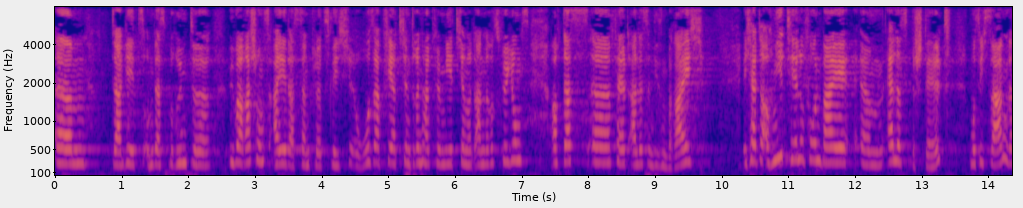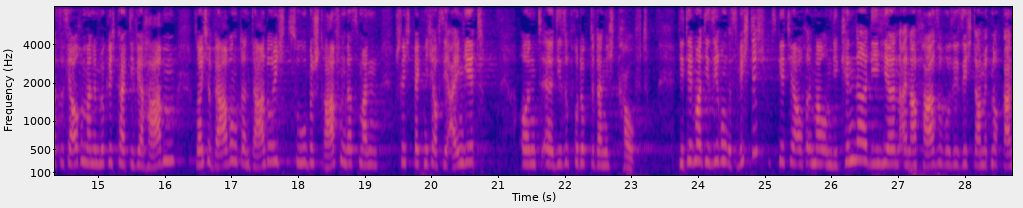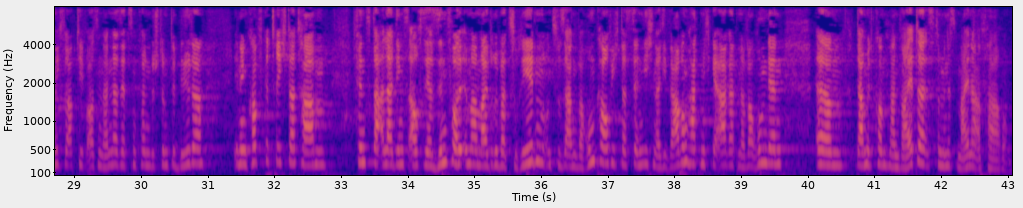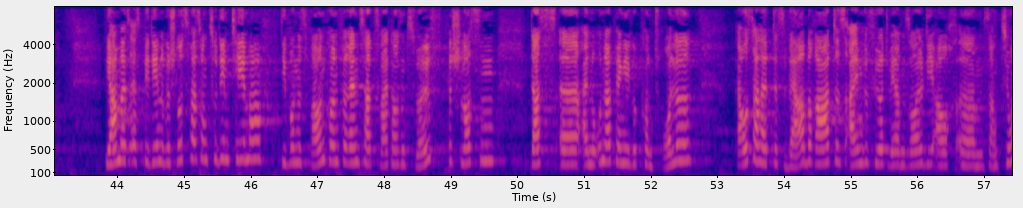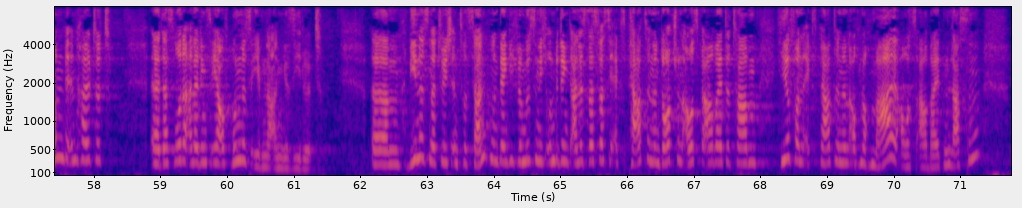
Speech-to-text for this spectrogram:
Ähm, da geht es um das berühmte Überraschungsei, das dann plötzlich rosa Pferdchen drin hat für Mädchen und anderes für Jungs. Auch das äh, fällt alles in diesen Bereich. Ich hätte auch nie Telefon bei ähm, Alice bestellt, muss ich sagen. Das ist ja auch immer eine Möglichkeit, die wir haben, solche Werbung dann dadurch zu bestrafen, dass man schlichtweg nicht auf sie eingeht und äh, diese Produkte dann nicht kauft. Die Thematisierung ist wichtig. Es geht ja auch immer um die Kinder, die hier in einer Phase, wo sie sich damit noch gar nicht so aktiv auseinandersetzen können, bestimmte Bilder in den Kopf getrichtert haben. Ich finde es da allerdings auch sehr sinnvoll, immer mal drüber zu reden und zu sagen, warum kaufe ich das denn nicht? Na, die Werbung hat mich geärgert, na, warum denn? Ähm, damit kommt man weiter, ist zumindest meine Erfahrung. Wir haben als SPD eine Beschlussfassung zu dem Thema. Die Bundesfrauenkonferenz hat 2012 beschlossen, dass äh, eine unabhängige Kontrolle außerhalb des Werberates eingeführt werden soll, die auch ähm, Sanktionen beinhaltet. Äh, das wurde allerdings eher auf Bundesebene angesiedelt. Ähm, Wien ist natürlich interessant. Nun denke ich, wir müssen nicht unbedingt alles das, was die Expertinnen dort schon ausgearbeitet haben, hier von Expertinnen auch nochmal ausarbeiten lassen.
